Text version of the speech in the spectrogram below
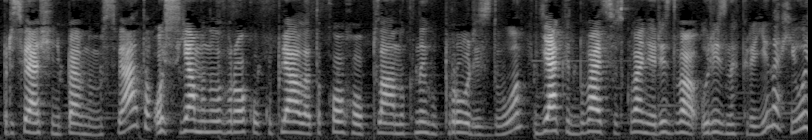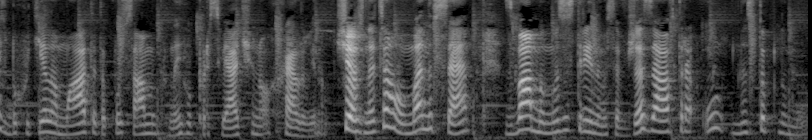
присвячені певному святу. Ось я минулого року купляла такого плану книгу про Різдво, як відбувається святкування Різдва у різних країнах, і ось би хотіла мати таку саму книгу присвячену Хеллоуіну. Що ж, на цьому в мене все. З вами ми зустрінемося вже завтра у наступному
